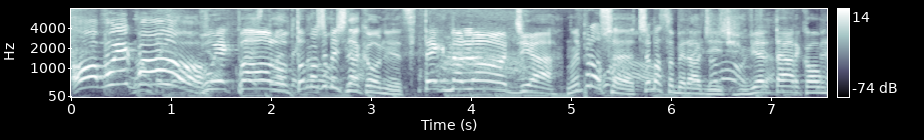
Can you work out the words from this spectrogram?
O, wujek Paolo! Wujek Paolo, to może być na koniec. Technologia! No i proszę, trzeba sobie radzić. Wiertarką.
